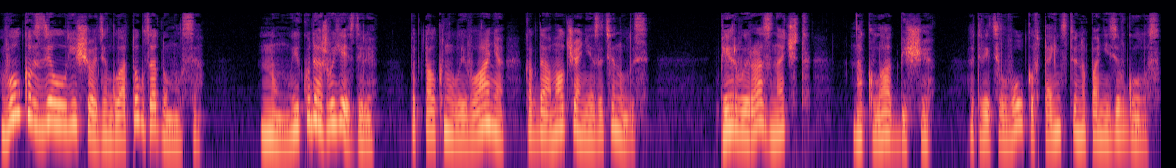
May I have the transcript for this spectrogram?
Волков сделал еще один глоток, задумался. «Ну, и куда же вы ездили?» — подтолкнула его Аня, когда молчание затянулось. «Первый раз, значит, на кладбище», — ответил Волков, таинственно понизив голос.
